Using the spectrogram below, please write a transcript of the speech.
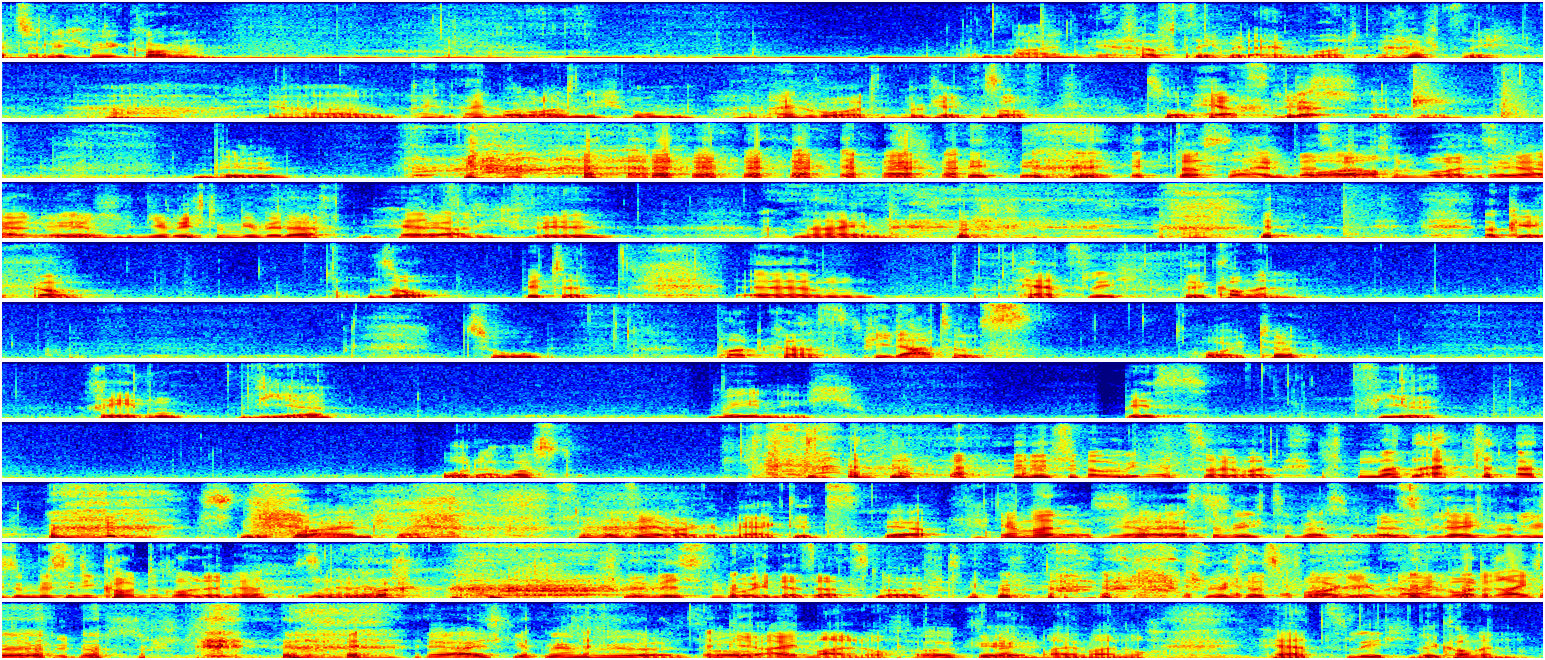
Herzlich willkommen. Nein? Er schafft es nicht mit einem Wort. Er schafft es nicht. Ja, Ein, ein Wort. nicht rum. Ein, ein Wort. Okay, pass auf. So. Herzlich. Will. das ist ein Das Wort. war auch ein Wort. Das ging Ja, halt nicht eben. in die Richtung, die wir dachten. Herzlich will. Nein. okay, komm. So, bitte. Ähm, herzlich. Willkommen. Zu Podcast. Pilatus. heute Reden. Wir. wenig. Bis. Viel. Oder was? Schon wieder Worte. Mann, Alter. Ist nicht so einfach. Das haben wir selber gemerkt jetzt. Ja. Ja, man- ja, der erste Weg zur Besserung. Das ist vielleicht wirklich so ein bisschen die Kontrolle, ne? So Ja. Ich will wissen, wohin der Satz läuft. Ich will euch das vorgeben und ein Wort reicht dafür nicht. ja, ich gebe mir Mühe. So. Okay, einmal noch. Okay. Ein, einmal noch. Herzlich. Willkommen.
